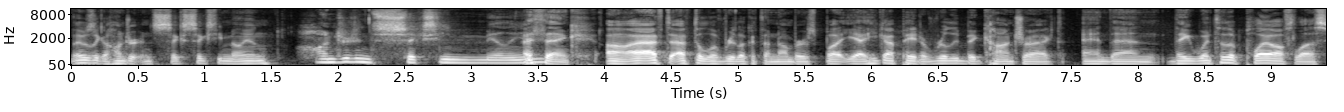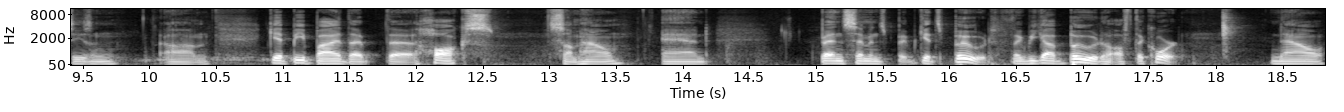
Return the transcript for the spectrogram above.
It was like 160 million, 160 million. I think. Uh, I have to I have to look- relook at the numbers, but yeah, he got paid a really big contract, and then they went to the playoffs last season, um, get beat by the the Hawks somehow, and Ben Simmons b- gets booed. Like we got booed off the court. Now,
